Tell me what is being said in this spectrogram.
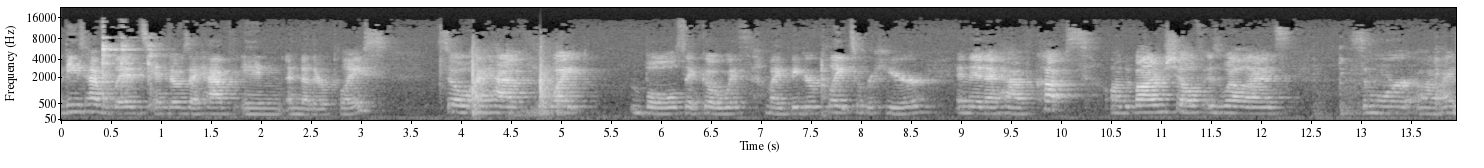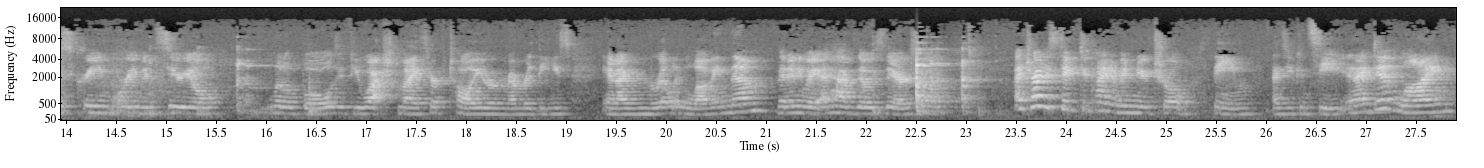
These have lids and those I have in another place. So I have the white bowls that go with my bigger plates over here. And then I have cups on the bottom shelf as well as some more uh, ice cream or even cereal little bowls. If you watched my thrift haul, you remember these and I'm really loving them. But anyway, I have those there. So I try to stick to kind of a neutral theme, as you can see. And I did line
